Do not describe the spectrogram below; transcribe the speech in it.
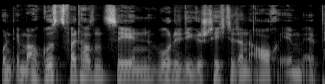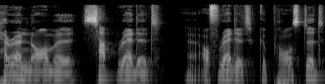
Und im August 2010 wurde die Geschichte dann auch im Paranormal Subreddit äh, auf Reddit gepostet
